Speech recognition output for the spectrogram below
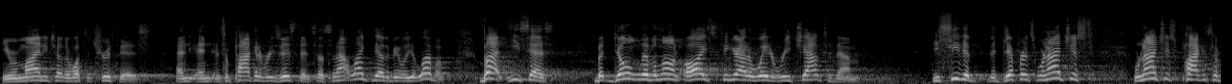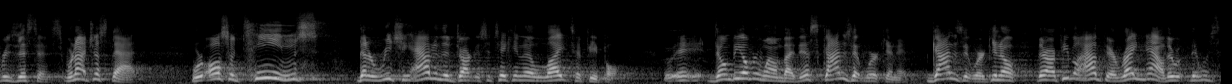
You remind each other what the truth is. And, and it's a pocket of resistance. It's not like the other people, you love them. But he says, but don't live alone. Always figure out a way to reach out to them do you see the, the difference? We're not, just, we're not just pockets of resistance. We're not just that. We're also teams that are reaching out in the darkness and taking the light to people. Eh, don't be overwhelmed by this. God is at work in it. God is at work. You know, there are people out there right now. There, there, was,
